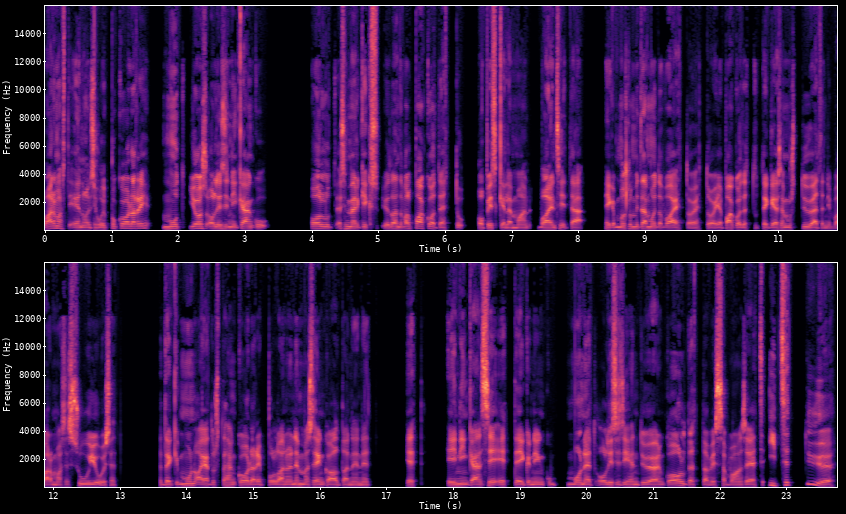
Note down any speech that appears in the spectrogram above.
varmasti en olisi huippukoodari, mutta jos olisin ikään kuin ollut esimerkiksi jotain tavalla pakotettu opiskelemaan vain sitä, eikä minulla ollut mitään muita vaihtoehtoja, ja pakotettu tekemään semmoista työtä, niin varmaan se sujuisi. Et jotenkin mun ajatus tähän koodaripullaan on enemmän sen kaltainen, että, että ei niinkään se, etteikö niin kuin monet olisi siihen työhön koulutettavissa, vaan se, että itse työ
